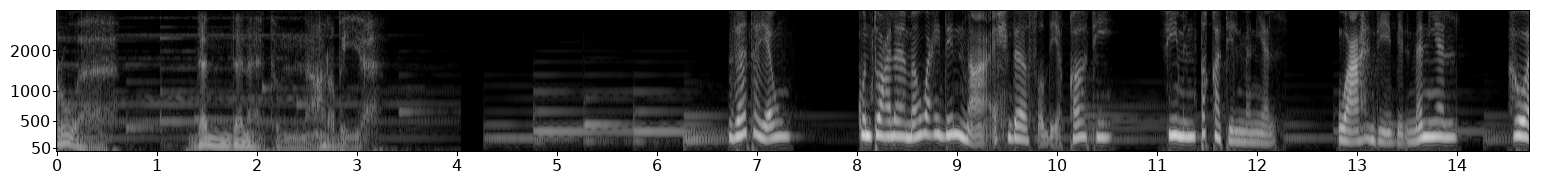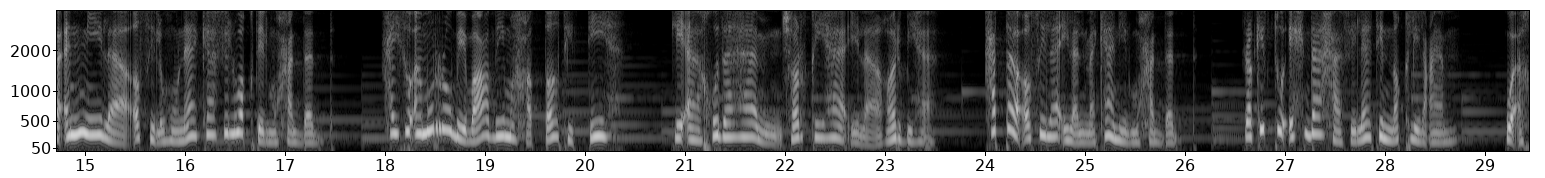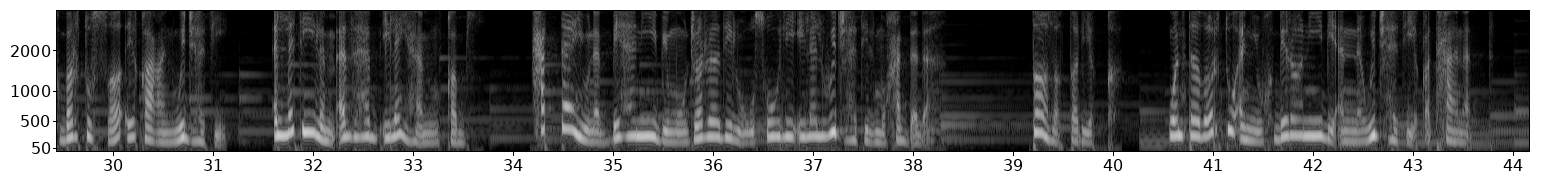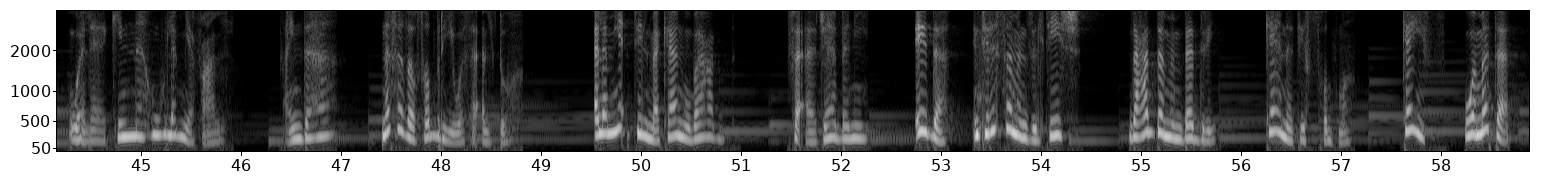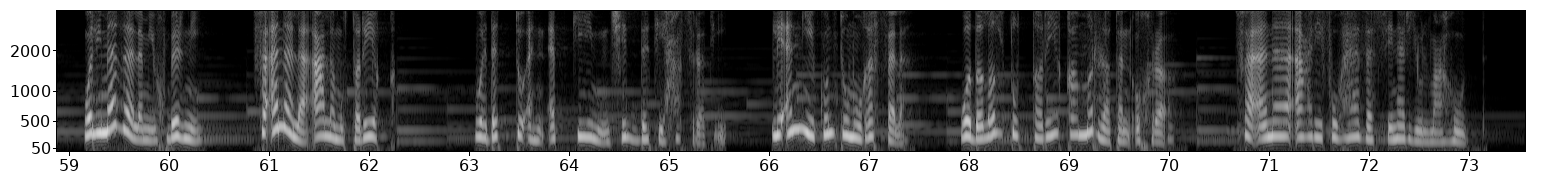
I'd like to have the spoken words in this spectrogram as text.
روى دندنات عربية. ذات يوم كنت على موعد مع إحدى صديقاتي في منطقة المنيل وعهدي بالمنيل هو أني لا أصل هناك في الوقت المحدد حيث أمر ببعض محطات التيه لآخذها من شرقها إلى غربها حتى أصل إلى المكان المحدد. ركبت إحدى حافلات النقل العام. وأخبرت السائق عن وجهتي التي لم أذهب إليها من قبل حتى ينبهني بمجرد الوصول إلى الوجهة المحددة طال الطريق وانتظرت أن يخبرني بأن وجهتي قد حانت ولكنه لم يفعل عندها نفذ صبري وسألته ألم يأتي المكان بعد؟ فأجابني إيه ده؟ أنت لسه منزلتيش؟ ده عدى من بدري كانت الصدمة كيف؟ ومتى؟ ولماذا لم يخبرني؟ فأنا لا أعلم الطريق. وددت أن أبكي من شدة حسرتي لأني كنت مغفلة وضللت الطريق مرة أخرى. فأنا أعرف هذا السيناريو المعهود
